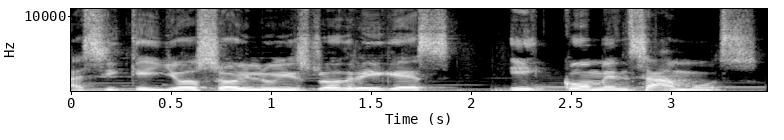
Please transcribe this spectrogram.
Así que yo soy Luis Rodríguez y comenzamos.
